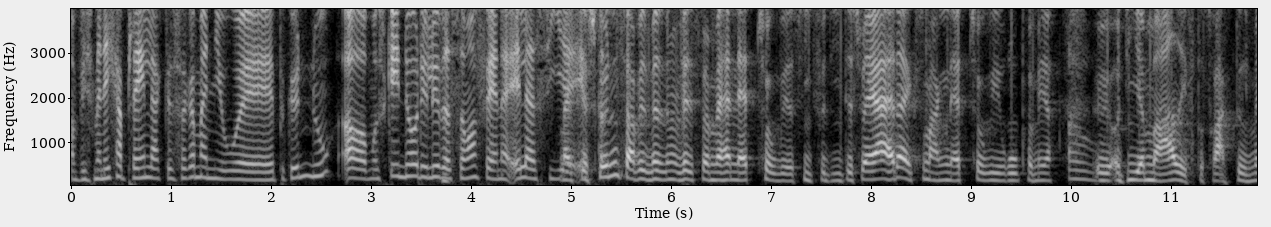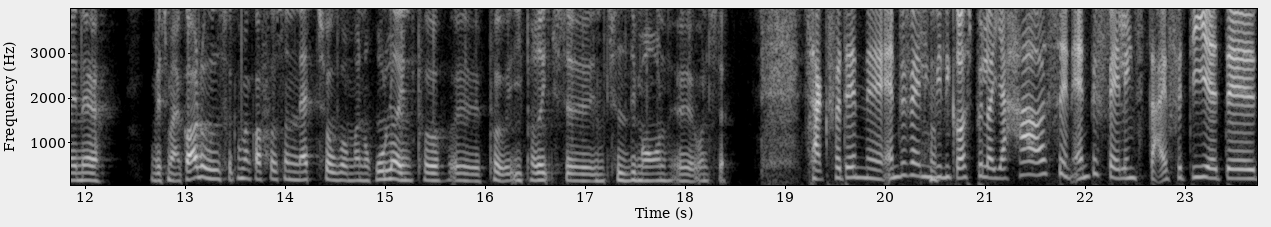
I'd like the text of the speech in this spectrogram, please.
Og hvis man ikke har planlagt det, så kan man jo øh, begynde nu, og måske nå det i løbet af sommerferien, eller sige... Man skal efter... skynde sig, hvis man, hvis man vil have nattog, vil jeg sige, fordi desværre er der ikke så mange nattog i Europa mere, oh. øh, og de er meget eftertragtet, men... Øh, hvis man er godt ude, så kan man godt få sådan en nattog, hvor man ruller ind på, øh, på, i Paris øh, en tidlig morgen øh, onsdag. Tak for den uh, anbefaling, Vinnie Gråsbøller. Jeg har også en anbefaling til dig, fordi at uh,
